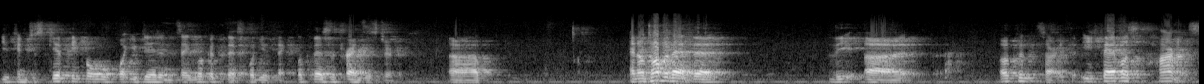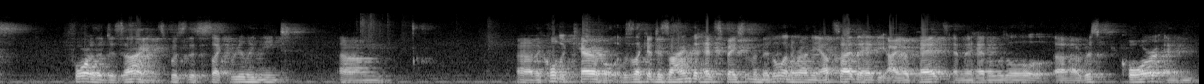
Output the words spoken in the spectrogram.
You can just give people what you did and say, look at this. What do you think? Look, there's the transistor. Uh, and on top of that, the the uh, open sorry the eFabless harness for the designs was this like really neat, um, uh, they called it Caravel. It was like a design that had space in the middle and around the outside they had the IO pads and they had a little uh, core and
